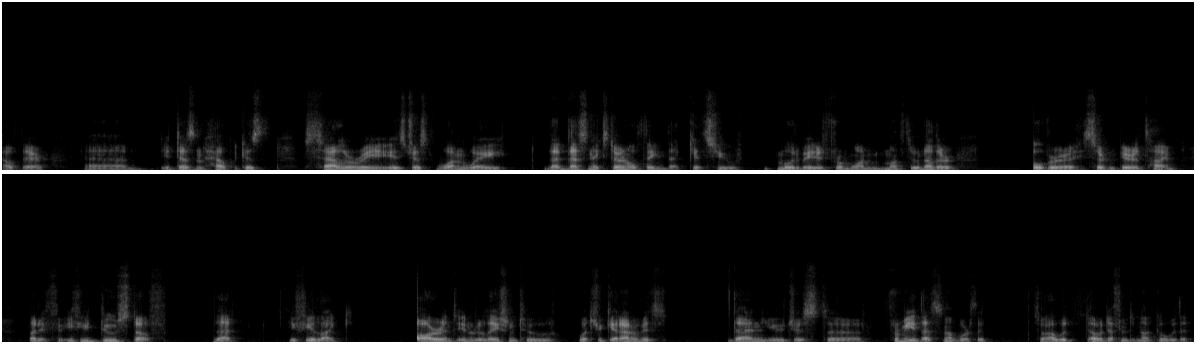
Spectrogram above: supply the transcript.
out there, um, it doesn't help because salary is just one way. That that's an external thing that gets you motivated from one month to another over a certain period of time. But if if you do stuff that you feel like aren't in relation to what you get out of it, then you just uh, for me that's not worth it. So I would I would definitely not go with it.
